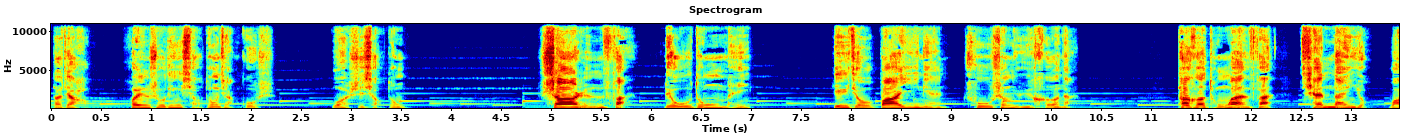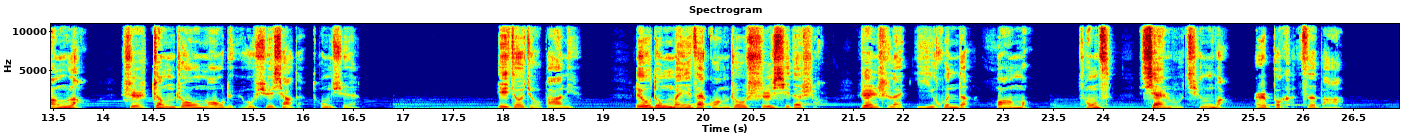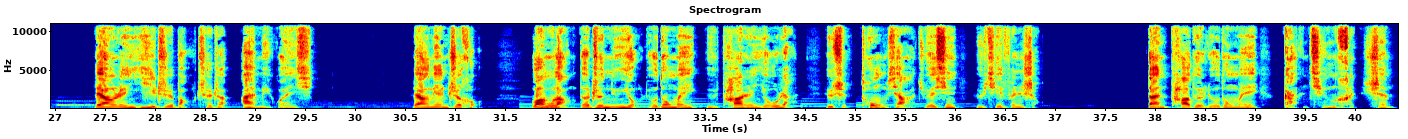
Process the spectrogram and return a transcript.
大家好，欢迎收听小东讲故事，我是小东。杀人犯刘冬梅，一九八一年出生于河南。她和同案犯前男友王老是郑州某旅游学校的同学。一九九八年，刘冬梅在广州实习的时候认识了已婚的黄某，从此陷入情网而不可自拔。两人一直保持着暧昧关系。两年之后，王朗得知女友刘冬梅与他人有染，于是痛下决心与其分手。但他对刘冬梅感情很深，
